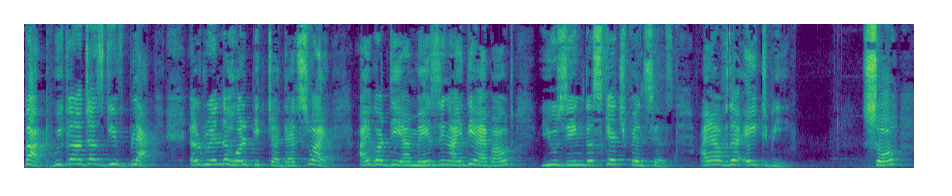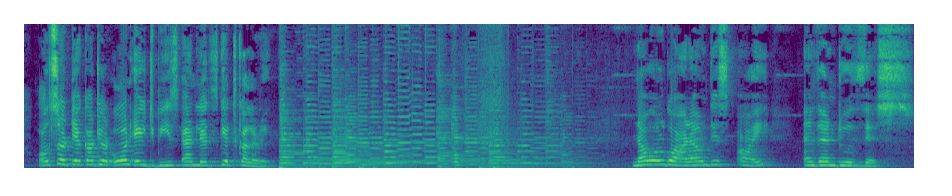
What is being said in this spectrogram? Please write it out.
but we cannot just give black it'll ruin the whole picture that's why i got the amazing idea about using the sketch pencils. I have the 8B. So, also take out your own 8Bs and let's get coloring. Now I'll go around this eye and then do this.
